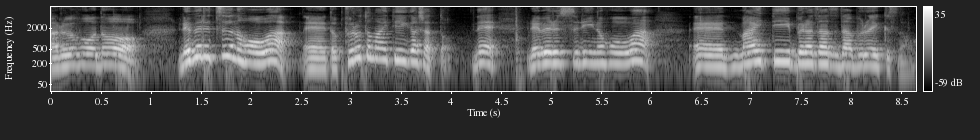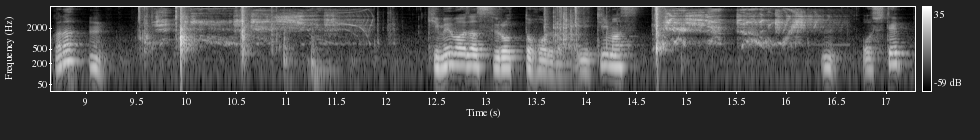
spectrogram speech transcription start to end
なるほど。レベル2の方は、えー、とプロトマイティガシャット。でレベル3の方は、えーマイティブラザーズ WX の方かな。うん。決め技スロットホルダー。いきます。うん。押して。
